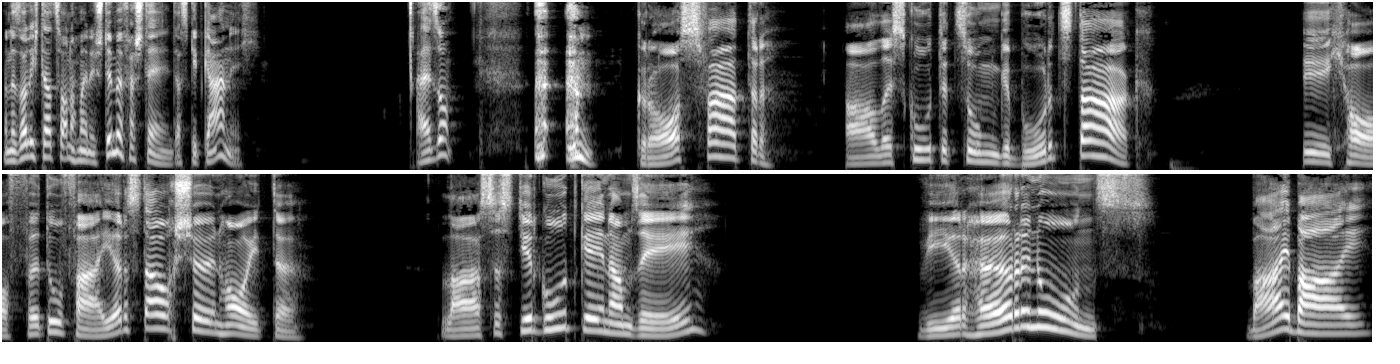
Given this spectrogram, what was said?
Und dann soll ich dazu auch noch meine Stimme verstellen, das geht gar nicht. Also. Großvater, alles Gute zum Geburtstag. Ich hoffe, du feierst auch schön heute. Lass es dir gut gehen am See. Wir hören uns. Bye bye.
